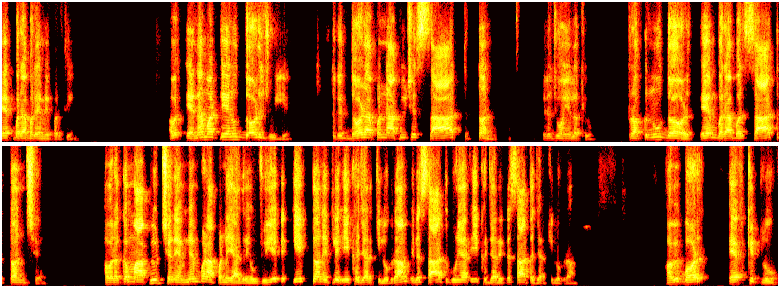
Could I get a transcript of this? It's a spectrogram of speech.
એફ બરાબર એમ એ પરથી. હવે એના માટે એનું દળ જોઈએ. તો કે દળ આપણને આપ્યું છે સાત ટન. એટલે જો અહીંયા લખ્યું, ટ્રકનું દળ એમ બરાબર સાત ટન છે. હવે રકમમાં આપ્યું જ છે ને એમને પણ આપણને યાદ રહેવું જોઈએ કે એક ટન એટલે એક હજાર કિલોગ્રામ એટલે સાત ગુણ્યા એક હજાર એટલે સાત હજાર કિલોગ્રામ. હવે બળ એફ કેટલું?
